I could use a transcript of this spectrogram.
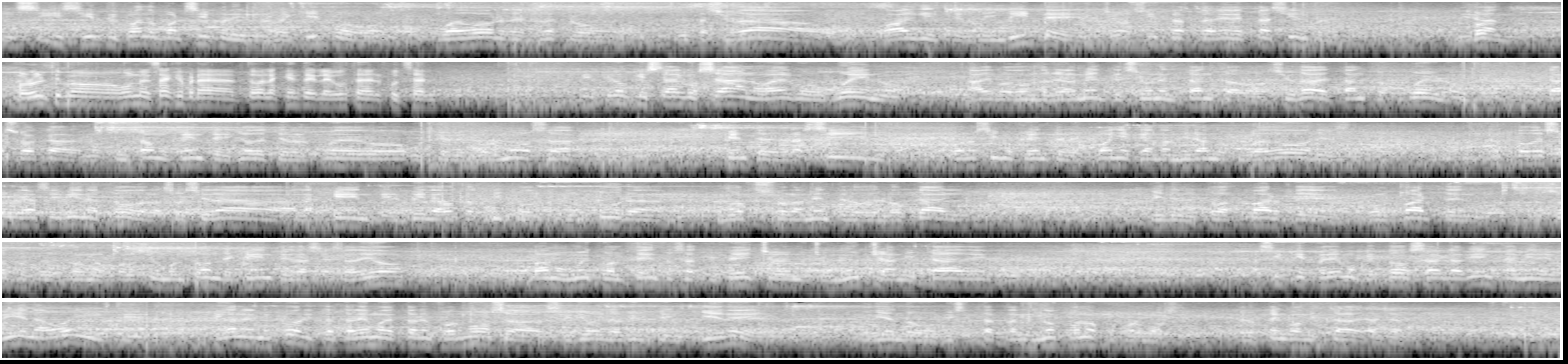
Y sí, siempre y cuando participen en los equipos o jugadores de, nuestro, de esta ciudad o, alguien que nos invite, yo sí trataré de estar siempre mirando. Por, último, un mensaje para toda la gente que le gusta el futsal. Creo que es algo sano, algo bueno, algo donde realmente se unen tantas ciudades, tantos pueblos. En el caso acá, nos juntamos gente, yo de Tierra del Fuego, usted de Formosa, gente de Brasil, conocimos gente de España que andan mirando jugadores. Todo eso le hace bien a toda la sociedad, a la gente, ve la otro tipo de cultura, no solamente lo del local, vienen de todas partes, comparten. Nosotros hemos conocido un montón de gente, gracias a Dios. Vamos muy contentos, satisfechos, hemos hecho muchas amistades. Así que esperemos que todo salga bien, que termine bien hoy y que, gane mejor y trataremos de estar en Formosa, si Dios y la Virgen quiere, pudiendo visitar también. No conozco Formosa, pero tengo amistades allá.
